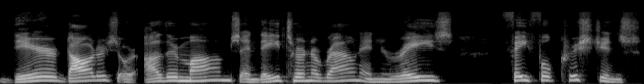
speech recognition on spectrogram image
their daughters or other moms, and they turn around and raise faithful Christians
